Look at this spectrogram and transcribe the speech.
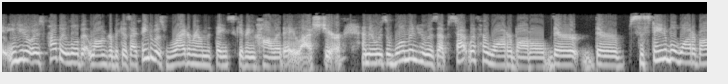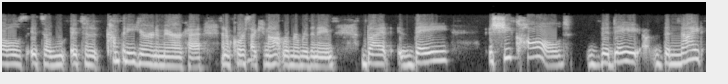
you know, it was probably a little bit longer because I think it was right around the Thanksgiving holiday last year. And there was a woman who was upset with her water bottle. They're they're sustainable water bottles. It's a it's a company here in America, and of course mm-hmm. I cannot remember the name, but they she called the day the night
